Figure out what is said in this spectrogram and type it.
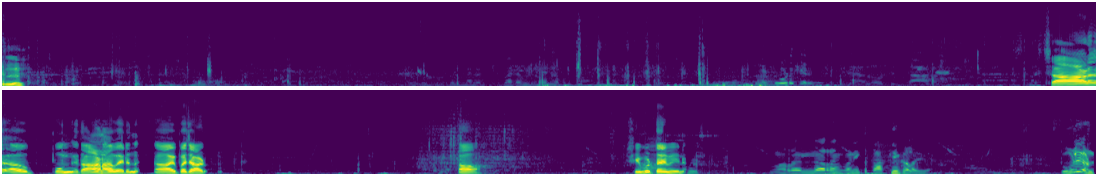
ഉം. ചാട് അത് പൊങ്ങി താണാ വരുന്നത് ആ ഇപ്പം ചാടും. ആ. ഷിമുട്ടൊരു തുളിയുണ്ട്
